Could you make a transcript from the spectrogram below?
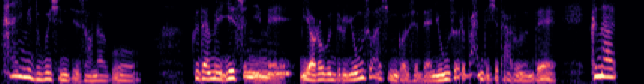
하나님이 누구신지 전하고 그 다음에 예수님의 여러분들을 용서하신 것에 대한 용서를 반드시 다루는데 그날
